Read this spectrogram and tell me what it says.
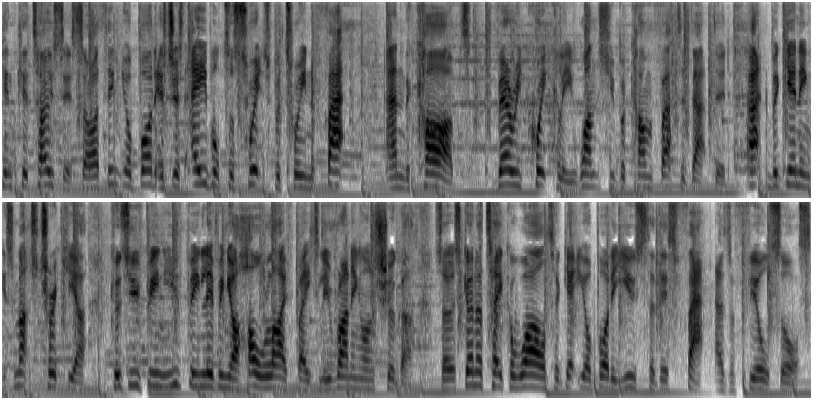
in ketosis. So I think your body is just able to switch between fat and the carbs very quickly once you become fat adapted. At the beginning it's much trickier because you've been you've been living your whole life basically running on sugar. So it's going to take a while to get your body used to this fat as a fuel source.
